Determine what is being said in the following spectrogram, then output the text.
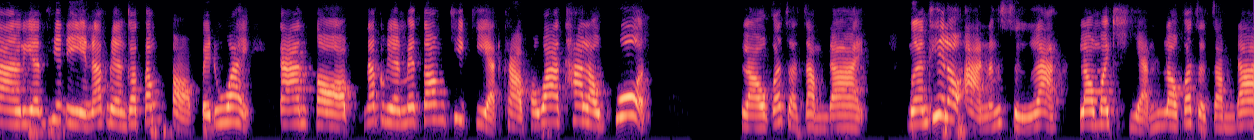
การเรียนที่ดีนักเรียนก็ต้องตอบไปด้วย การตอบนักเรียนไม่ต้องขี้เกียจค่ะ เพราะว่าถ้าเราพูด เราก็จะจำได้ เหมือนที่เราอ่านหนังสืออะเรามาเขียนเราก็จะจำได้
